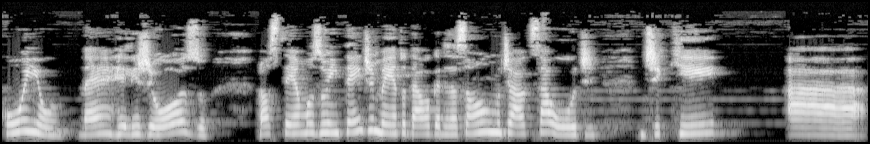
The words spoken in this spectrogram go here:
cunho, né, religioso, nós temos o entendimento da Organização Mundial de Saúde de que a,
